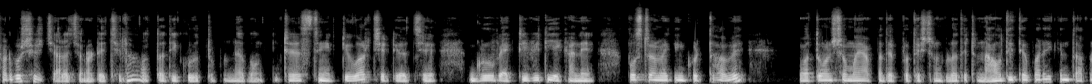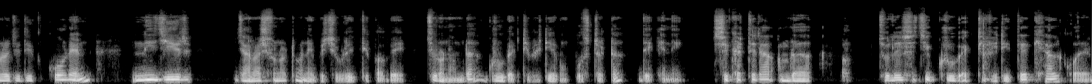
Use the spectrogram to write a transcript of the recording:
সর্বশেষ যে আলোচনাটা ছিল, অত্যাধিক গুরুত্বপূর্ণ এবং ইন্টারেস্টিং একটি ওয়ার্ড সেটি হচ্ছে গ্রুপ অ্যাক্টিভিটি এখানে পোস্টার মেকিং করতে হবে। বর্তমান সময়ে আপনাদের প্রতিষ্ঠানগুলোতে এটা নাও দিতে পারে। কিন্তু আপনারা যদি করেন, নিজের জানাশোনাটা অনেক বেশি বৃদ্ধি পাবে। চলুন আমরা গ্রুপ অ্যাক্টিভিটি এবং পোস্টারটা দেখে নিই। শিক্ষার্থীরা, আমরা চলে এসেছি গ্রুপ অ্যাক্টিভিটিতে খেয়াল করেন,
